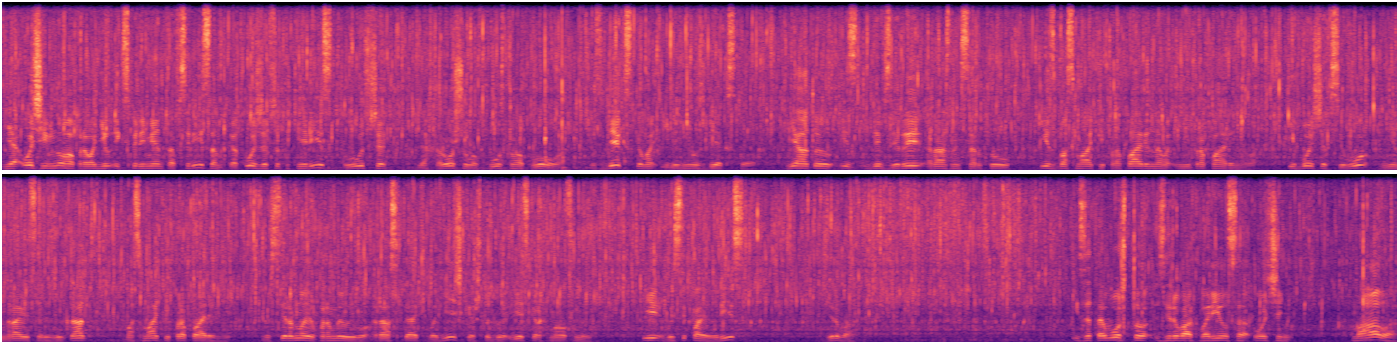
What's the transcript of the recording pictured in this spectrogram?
Я очень много проводил экспериментов с рисом, какой же все-таки рис лучше для хорошего вкусного плова, узбекского или не узбекского. Я готовил из девзиры разных сортов, из басмати пропаренного и не пропаренного. И больше всего мне нравится результат басмати пропаренный. Но все равно я промыл его раз пять водичкой, чтобы весь крахмал смыть. И высыпаю рис, зирвак. Из-за того, что зирвак варился очень мало,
